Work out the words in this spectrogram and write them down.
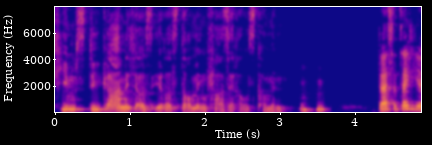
Teams, die gar nicht aus ihrer Storming-Phase rauskommen? Mhm. Da ist tatsächlich,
